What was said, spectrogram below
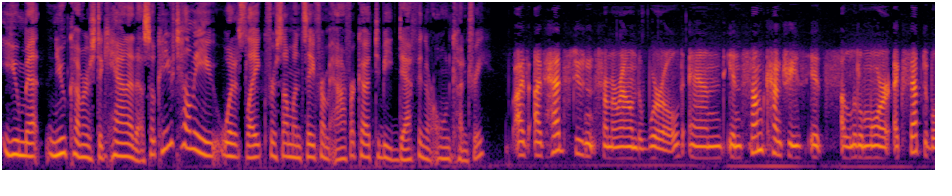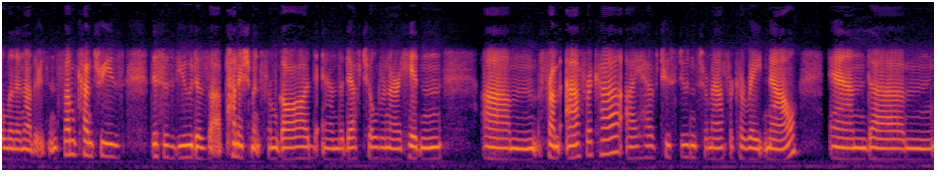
you met newcomers to Canada. So can you tell me what it's like for someone, say, from Africa, to be deaf in their own country? I've, I've had students from around the world, and in some countries it's a little more acceptable than in others. In some countries, this is viewed as a punishment from God, and the deaf children are hidden. Um, from Africa, I have two students from Africa right now, and um,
